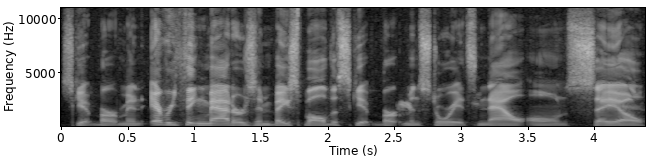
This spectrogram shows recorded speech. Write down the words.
Skip Bertman. Everything matters in baseball. The Skip Bertman story. It's now on sale.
